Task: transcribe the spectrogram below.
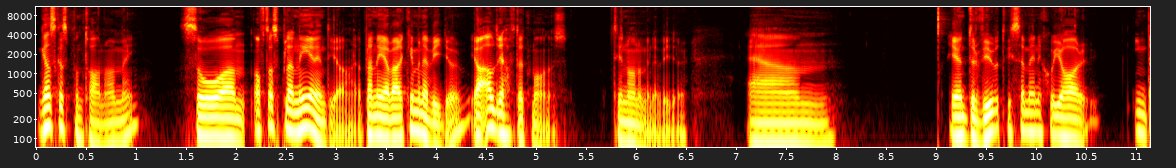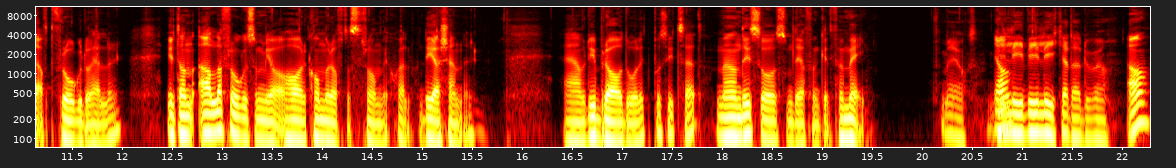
ganska spontan av mig. Så um, oftast planerar inte jag. Jag planerar varken mina videor, jag har aldrig haft ett manus till någon av mina videor. Um, jag har intervjuat vissa människor, jag har inte haft frågor då heller. Utan alla frågor som jag har kommer oftast från mig själv, det jag känner. Uh, det är bra och dåligt på sitt sätt, men det är så som det har funkat för mig. För mig också. Ja. Vi, vi är lika där du och jag. Ja,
